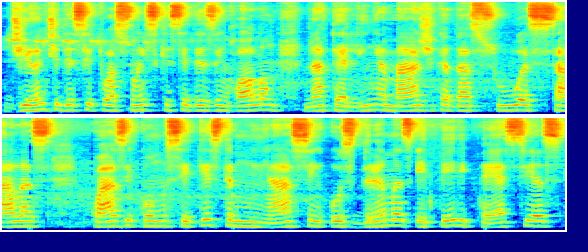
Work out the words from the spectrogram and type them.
diante de situações que se desenrolam na telinha mágica das suas salas quase como se testemunhassem os dramas e peripécias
